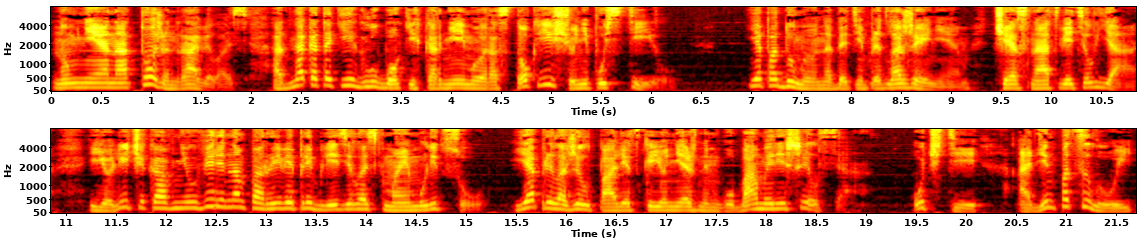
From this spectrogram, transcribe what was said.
Но мне она тоже нравилась, однако таких глубоких корней мой росток еще не пустил. «Я подумаю над этим предложением», — честно ответил я. Ее личико в неуверенном порыве приблизилось к моему лицу, я приложил палец к ее нежным губам и решился. Учти, один поцелуй.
